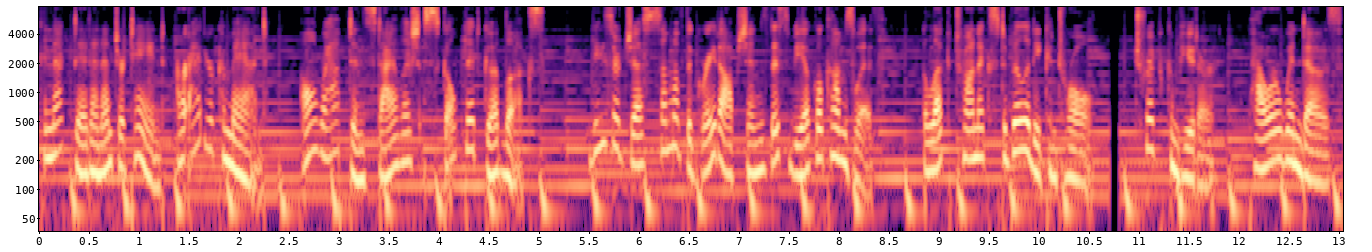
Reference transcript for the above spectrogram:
connected, and entertained are at your command, all wrapped in stylish, sculpted good looks. These are just some of the great options this vehicle comes with electronic stability control, trip computer, power windows,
